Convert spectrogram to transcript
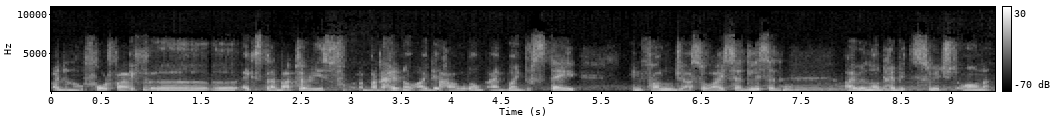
I don't know, four or five uh, uh, extra batteries, but I had no idea how long I'm going to stay in Fallujah. So I said, listen, I will not have it switched on.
